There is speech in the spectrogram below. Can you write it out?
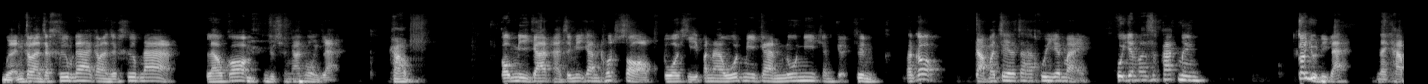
เหมือนกำลังจะคืบหน้ากำลังจะคืบหน้า แล้วก็หยุดชะงักลงอีกแล้วครับ ก็มีการอาจจะมีการทดสอบตัวขีปนาวุธมีการนู่นนี่กันเกิดขึ้น แล้วก็กลับมาเจรจาคุยกันใหม่ คุยกันมาสักพักหนึ่งก็หยุดอีกแล้วนะครับ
